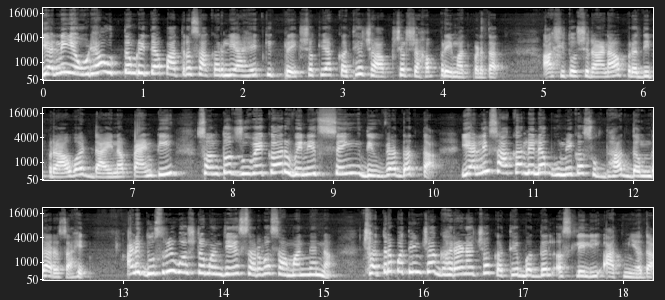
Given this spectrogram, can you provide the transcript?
यांनी एवढ्या उत्तमरित्या पात्र साकारली आहेत की प्रेक्षक या कथेच्या अक्षरशः प्रेमात पडतात. आशुतोष राणा प्रदीप रावत डायना पॅन्टी संतोष जुवेकर विनीत सिंग दिव्या दत्ता यांनी साकारलेल्या भूमिका सुद्धा दमदारच आहेत. आणि दुसरी गोष्ट म्हणजे सर्वसामान्यांना छत्रपतींच्या घराण्याच्या कथेबद्दल असलेली आत्मीयता.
